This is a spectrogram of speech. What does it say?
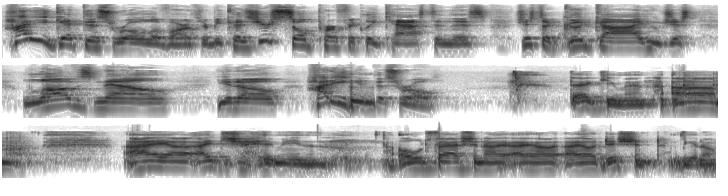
how do you get this role of Arthur? Because you're so perfectly cast in this. Just a good guy who just loves Nell. You know, how do you get this role? Thank you, man. Um, I, uh, I, I mean, old fashioned. I, I, I auditioned. You know,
